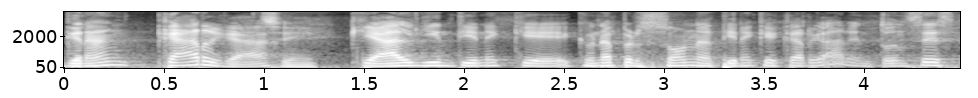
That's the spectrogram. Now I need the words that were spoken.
gran carga Sí. que alguien tiene que, que una persona tiene que cargar. Entonces,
